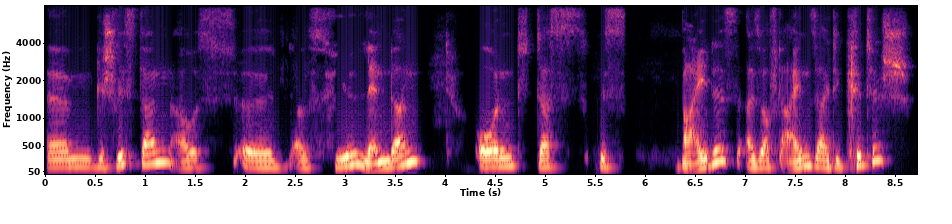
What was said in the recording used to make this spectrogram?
ähm, Geschwistern aus, äh, aus vielen Ländern. Und das ist beides, also auf der einen Seite kritisch,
